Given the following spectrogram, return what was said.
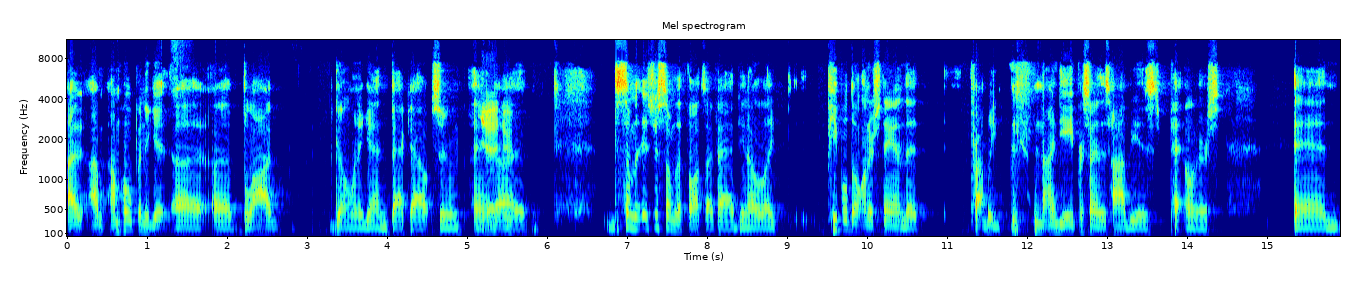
I am I'm hoping to get a, a blog going again, back out soon, and Yeah, uh, dude. some it's just some of the thoughts I've had. You know, like people don't understand that probably 98 percent of this hobby is pet owners and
